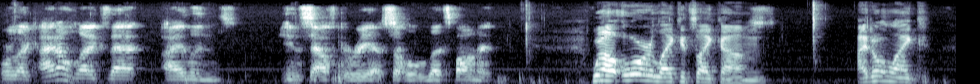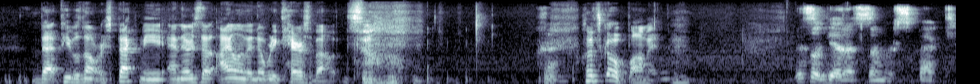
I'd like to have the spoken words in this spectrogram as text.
Or like, I don't like that island in South Korea, so let's bomb it. Well, or like it's like um, I don't like that people don't respect me, and there's that island that nobody cares about. So let's go bomb it. This will get us some respect.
